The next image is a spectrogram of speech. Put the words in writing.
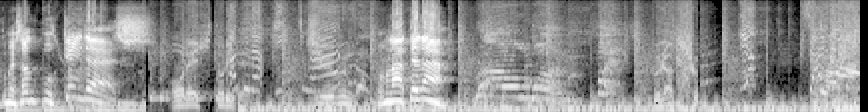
Começando por Ken Dash. 俺一人で。十分だお前何やってんな。ブラックあ。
